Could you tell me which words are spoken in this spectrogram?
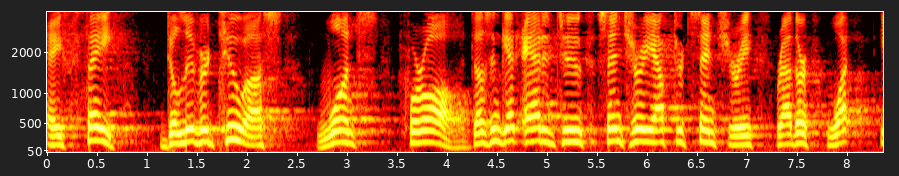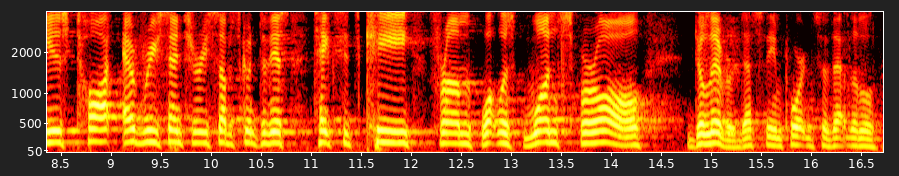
a faith delivered to us once for all. It doesn't get added to century after century. Rather, what is taught every century subsequent to this takes its key from what was once for all delivered. That's the importance of that little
